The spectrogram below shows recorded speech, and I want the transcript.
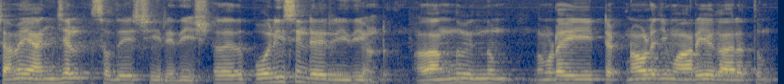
ശമയ അഞ്ചൽ സ്വദേശി രതീഷ് അതായത് പോലീസിന്റെ ഒരു രീതിയുണ്ട്. അത് അന്നും ഇന്നും നമ്മുടെ ഈ ടെക്നോളജി മാറിയ കാലത്തും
